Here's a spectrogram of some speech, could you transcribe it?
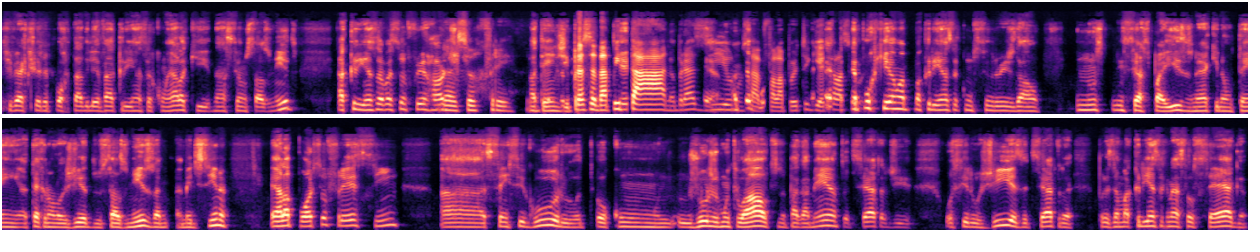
tiver que ser deportada e levar a criança com ela, que nasceu nos Estados Unidos, a criança vai sofrer hardship. Vai sofrer, entendi. Para se adaptar no Brasil, é, não sabe por, falar português. É, é porque é uma, uma, criança com síndrome de Down, em certos países, né, que não tem a tecnologia dos Estados Unidos, a, a medicina, ela pode sofrer, sim, uh, sem seguro ou com juros muito altos no pagamento, etc., de, ou cirurgias, etc. Por exemplo, uma criança que nasceu cega,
